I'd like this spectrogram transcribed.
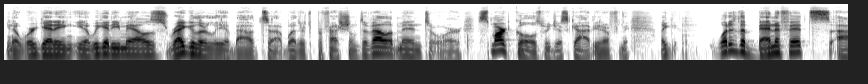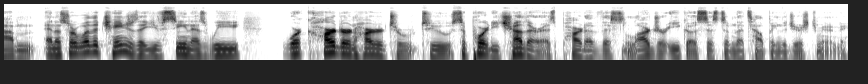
you know we're getting, you know, we get emails regularly about uh, whether it's professional development or smart goals. We just got, you know, from the, like, what are the benefits um, and sort of what are the changes that you've seen as we work harder and harder to to support each other as part of this larger ecosystem that's helping the Jewish community.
